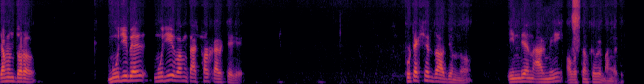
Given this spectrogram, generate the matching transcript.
যেমন ধরো মুজিবের মুজিব এবং তার সরকারকে প্রোটেকশন দেওয়ার জন্য ইন্ডিয়ান আর্মি অবস্থান করবে বাংলাদেশ।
